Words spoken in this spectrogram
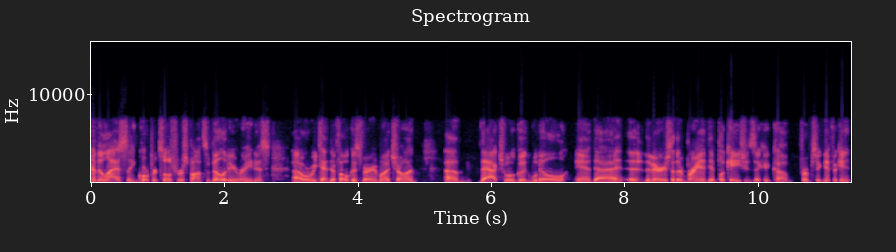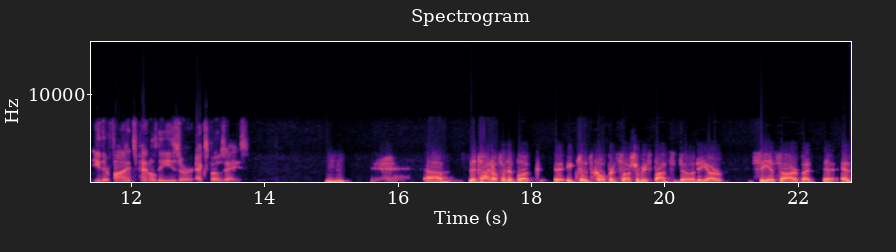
and then lastly, in corporate social responsibility arenas, uh, where we tend to focus very much on um, the actual goodwill and uh, uh, the various other brand implications that could come from significant either fines, penalties, or exposes. Mm-hmm. Uh, the title for the book uh, includes corporate social responsibility or CSR, but uh, as,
